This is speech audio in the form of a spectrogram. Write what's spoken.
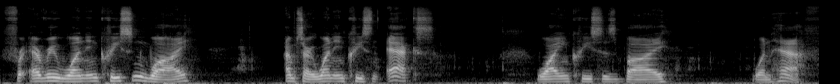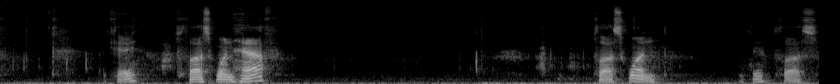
For every one increase in y, I'm sorry, one increase in x, y increases by 1 half. Okay, plus 1 half plus 1. Okay, plus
